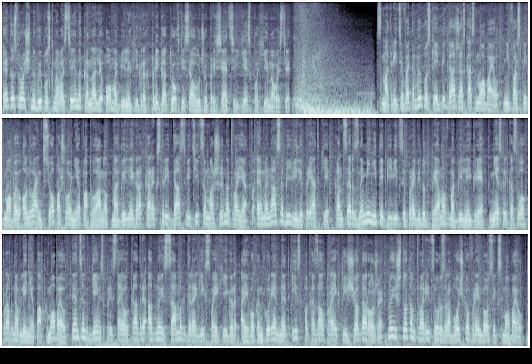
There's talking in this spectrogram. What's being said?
Это срочный выпуск новостей на канале о мобильных играх. Приготовьтесь, а лучше присядьте, есть плохие новости. Смотрите в этом выпуске беда Just Mobile. Need for Speed Mobile Online все пошло не по плану. Мобильный игрок Carx 3 да светится машина твоя. В МНАС объявили прятки. Концерт знаменитой певицы проведут прямо в мобильной игре. Несколько слов про обновление PUBG Mobile. Tencent Games представил кадры одной из самых дорогих своих игр, а его конкурент NetEase показал проект еще дороже. Ну и что там творится у разработчиков Rainbow Six Mobile?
